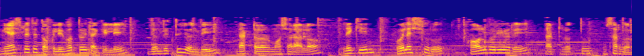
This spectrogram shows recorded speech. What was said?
নিয়ে আসলেতে তকলিফত দই থাকিলে। জলদি তু জলদি ডাক্তরের মশার আলো। লেকিন হইলে শুরুত কল করিয়রে ডাক্তরত্তু হুসার কর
